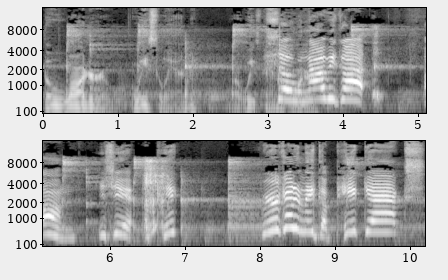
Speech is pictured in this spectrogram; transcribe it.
The water wasteland. Oh, wasteland. So now we got, um, you see it, a pick. We're gonna make a pickaxe,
